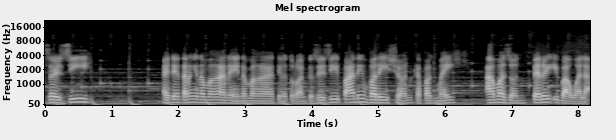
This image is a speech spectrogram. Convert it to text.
Sir Z, ito yung tanongin ng mga ano eh, ng mga tinuturuan ko. Sir Z, paano yung variation kapag may Amazon pero yung iba wala?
